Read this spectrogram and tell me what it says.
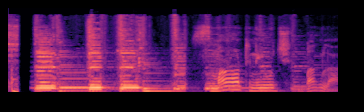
Smart news Bangla.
